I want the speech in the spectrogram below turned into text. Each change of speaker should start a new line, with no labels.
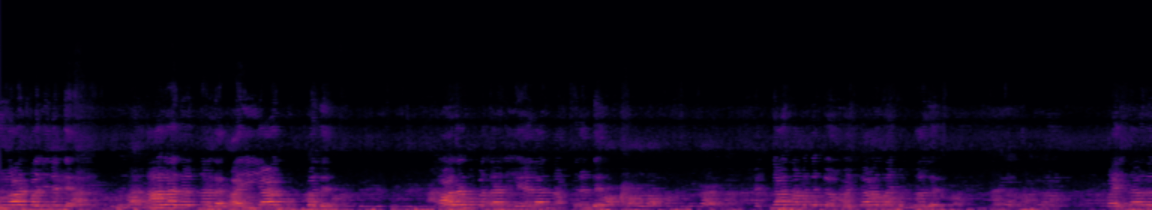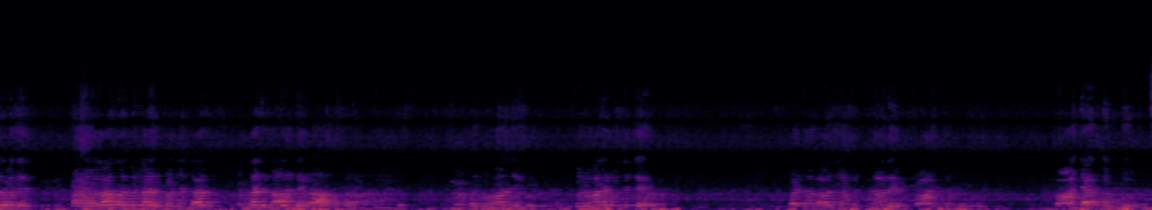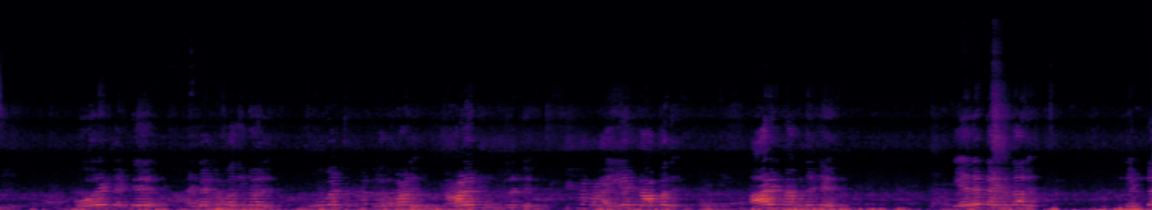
நூறார் பதினெட்டு நாலார் இருபத்தினாலு ஐயார் முப்பது ஆறார் முப்பத்தாறு ஏழார் நாற்பத்தி ரெண்டு எட்டார் நாற்பத்தெட்டு ஒன்பதார் ஐம்பத்தி நாலு பதினாறு அறுபது பதினோரார் அறுபத்தாறு பன்னெண்டார் பன்னெண்டாயிரத்தி ఏదంటే ఐదు కాదు. ఎంత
